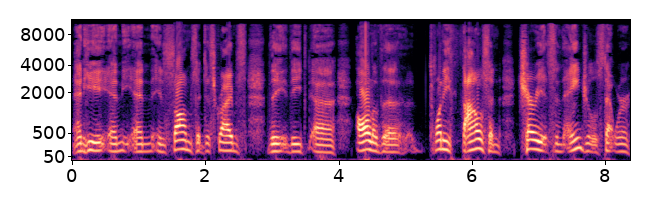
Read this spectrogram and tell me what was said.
and he and and in Psalms it describes the the uh, all of the 20,000 chariots and angels that were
